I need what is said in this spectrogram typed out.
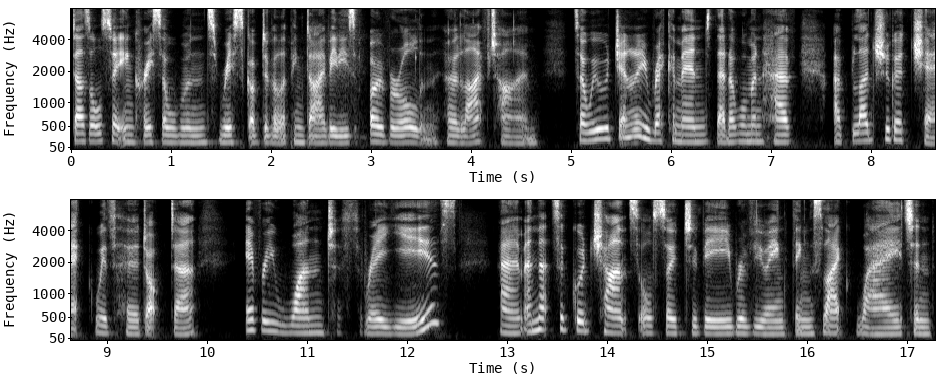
does also increase a woman's risk of developing diabetes overall in her lifetime. So, we would generally recommend that a woman have a blood sugar check with her doctor every one to three years. Um, and that's a good chance also to be reviewing things like weight and,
